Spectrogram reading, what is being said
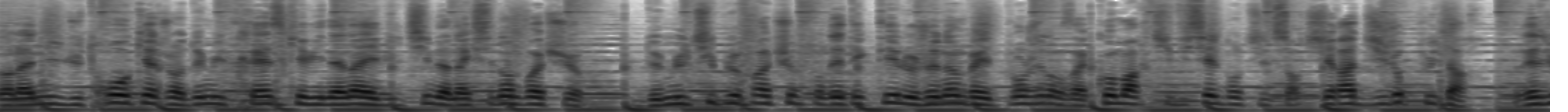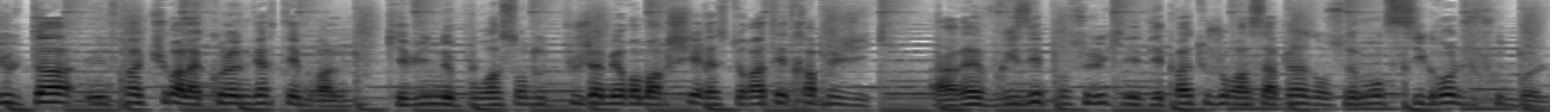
dans la nuit du 3 au 4 juin 2013, Kevin Hanin est victime d'un accident de voiture. De multiples fractures sont détectées, le jeune homme va être plongé dans un coma artificiel dont il sortira 10 jours plus tard. Résultat, une fracture à la colonne vertébrale. Kevin ne pourra sans doute plus jamais remarcher et restera tétraplégique. Un rêve brisé pour celui qui n'était pas toujours à sa place dans ce monde si grand du football.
